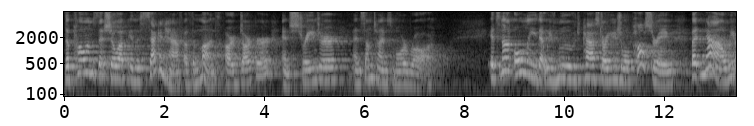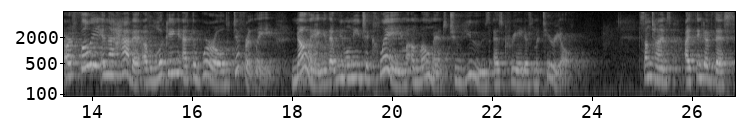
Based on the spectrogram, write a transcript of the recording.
The poems that show up in the second half of the month are darker and stranger and sometimes more raw. It's not only that we've moved past our usual posturing, but now we are fully in the habit of looking at the world differently knowing that we will need to claim a moment to use as creative material. Sometimes I think of this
